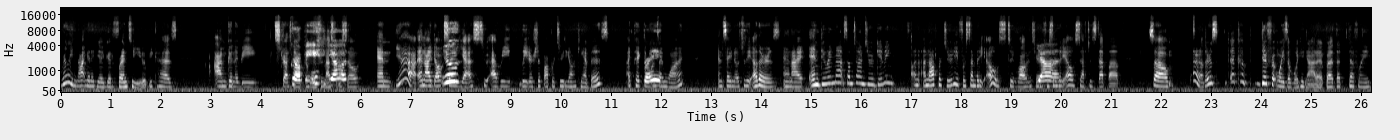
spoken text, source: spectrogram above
really not gonna be a good friend to you because i'm gonna be stressed out the whole semester yeah. so and yeah and i don't Yeah. say yes to every leadership opportunity on campus i pick the ones i want and say no to the others and i and doing that sometimes you're giving an, an opportunity for somebody else to volunteer Yeah. for somebody else to have to step up so i don't know there's different ways of looking at it but that's definitely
